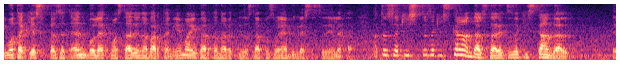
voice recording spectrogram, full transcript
Mimo tak jest w PZN, bo Lech ma stadion, a Warta nie ma i Warta nawet nie dostała pozwolenia, by grać na stadionie Lecha. A to jest jakiś, to jest jakiś skandal, stary, to jest jakiś skandal. Yy...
